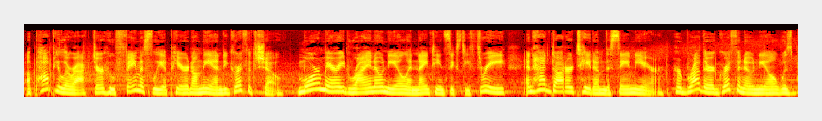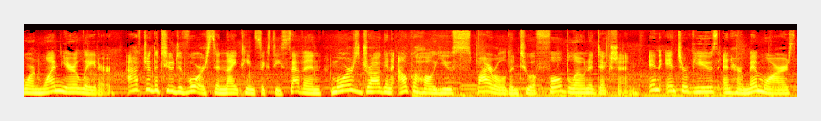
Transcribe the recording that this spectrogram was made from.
a popular actor who famously appeared on The Andy Griffith Show. Moore married Ryan O'Neal in 1963 and had daughter Tatum the same year. Her brother, Griffin O'Neal, was born one year later. After the two divorced in 1967, Moore's drug and alcohol use spiraled into a full blown addiction. In interviews and her memoirs,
